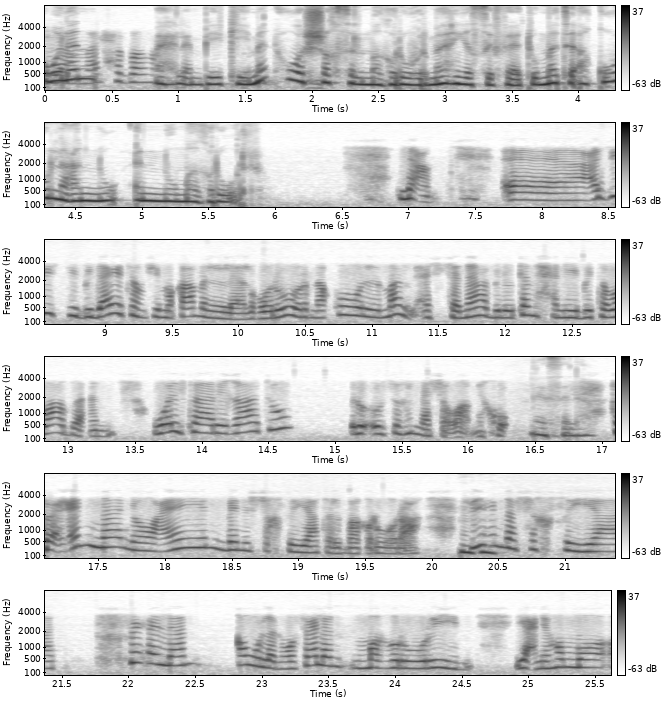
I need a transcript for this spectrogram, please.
أولا مرحبا. أهلا بك. من هو الشخص المغرور؟ ما هي صفاته؟ متى أقول عنه أنه مغرور؟ نعم. آه عزيزتي بداية في مقام الغرور نقول ملء السنابل تنحني بتواضع والفارغات رؤوسهن شوامخ. يا سلام. فعندنا نوعين من الشخصيات المغرورة. في عندنا شخصيات فعلا قولا وفعلا مغرورين. يعني هم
